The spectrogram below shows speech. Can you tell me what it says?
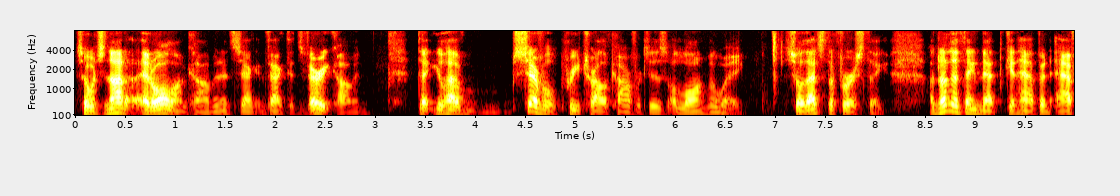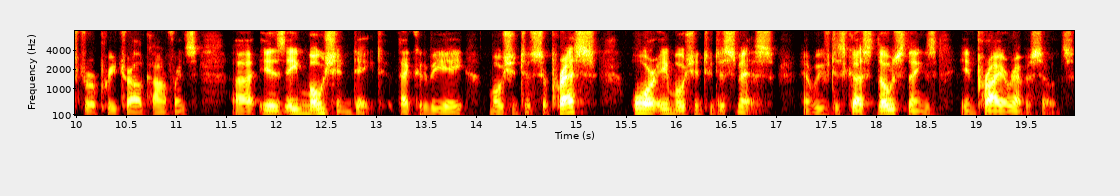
So it's not at all uncommon. Fact, in fact, it's very common that you'll have several pretrial conferences along the way. So that's the first thing. Another thing that can happen after a pretrial conference uh, is a motion date. That could be a motion to suppress or a motion to dismiss. And we've discussed those things in prior episodes.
